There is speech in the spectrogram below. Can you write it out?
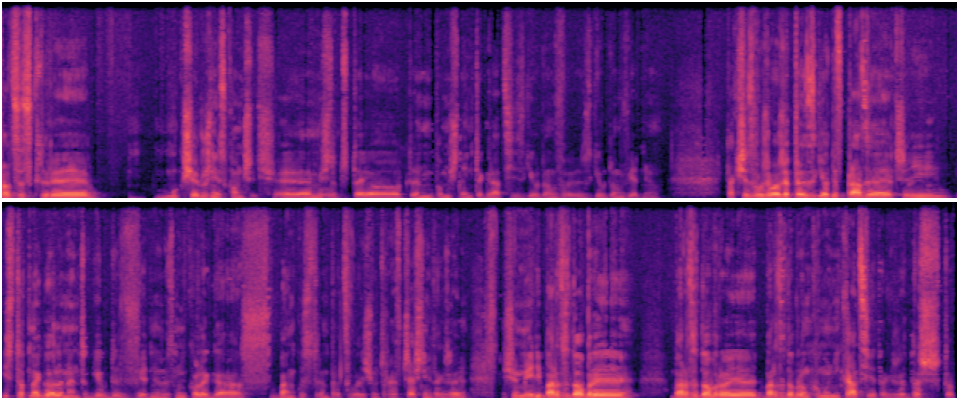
proces, który mógł się różnie skończyć. Myślę tutaj o tym pomyśle integracji z giełdą, z giełdą w Wiedniu. Tak się złożyło, że prezes giełdy w Pradze, czyli istotnego elementu giełdy w Wiedniu, to jest mój kolega z banku, z którym pracowaliśmy trochę wcześniej, także myśmy mieli bardzo dobry, bardzo, dobry, bardzo dobrą komunikację, także też to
